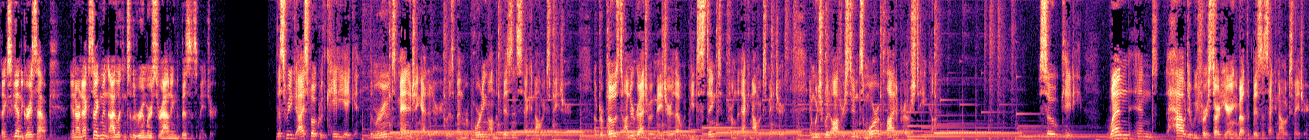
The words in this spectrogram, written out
Thanks again to Grace Hauk. In our next segment, I look into the rumors surrounding the business major. This week, I spoke with Katie Aiken, the Maroon's managing editor, who has been reporting on the business economics major, a proposed undergraduate major that would be distinct from the economics major and which would offer students a more applied approach to econ. So, Katie, when and how did we first start hearing about the business economics major?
